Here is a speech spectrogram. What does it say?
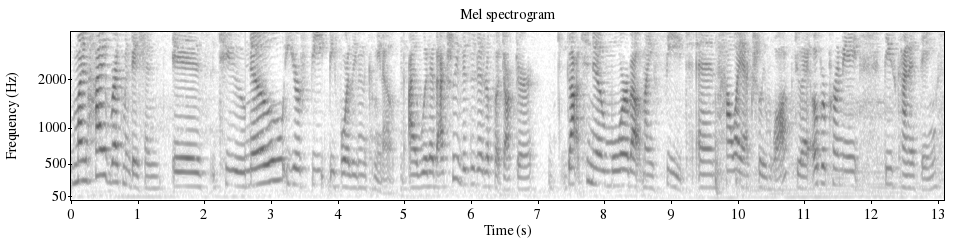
My high recommendation is to know your feet before leaving the Camino. I would have actually visited a foot doctor got to know more about my feet and how I actually walk. Do I overpronate? These kind of things.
